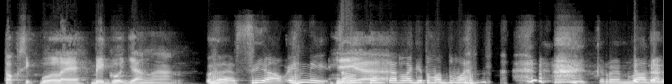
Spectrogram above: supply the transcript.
toxic boleh, bego jangan. Wah, siap ini iya. cantumkan yeah. lagi teman-teman. Keren banget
